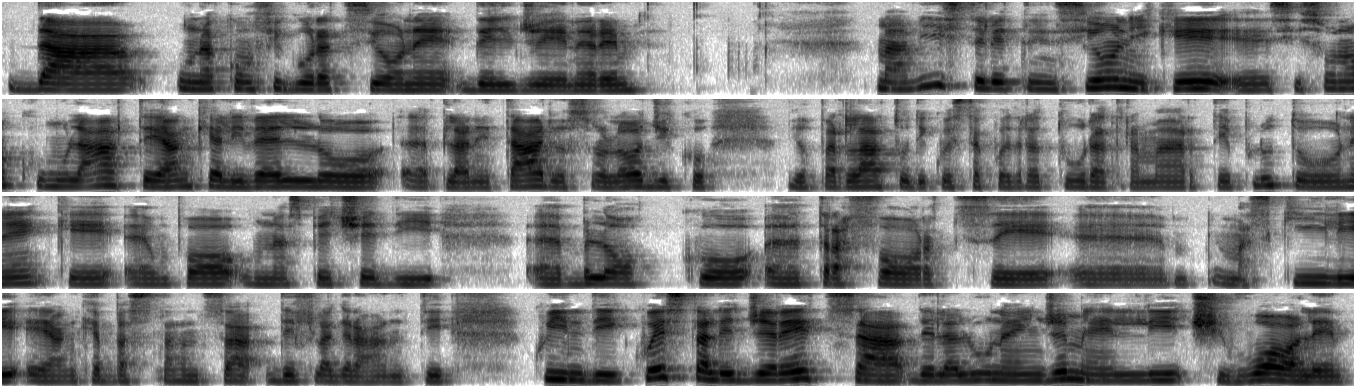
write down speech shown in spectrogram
da una configurazione del genere ma viste le tensioni che eh, si sono accumulate anche a livello eh, planetario, astrologico, vi ho parlato di questa quadratura tra Marte e Plutone, che è un po' una specie di eh, blocco eh, tra forze eh, maschili e anche abbastanza deflagranti. Quindi questa leggerezza della luna in gemelli ci vuole.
